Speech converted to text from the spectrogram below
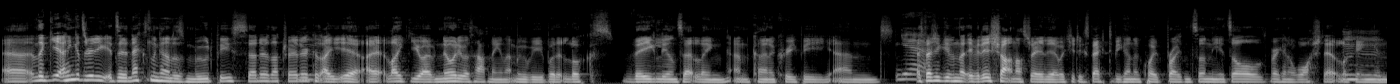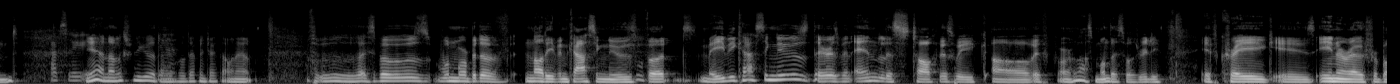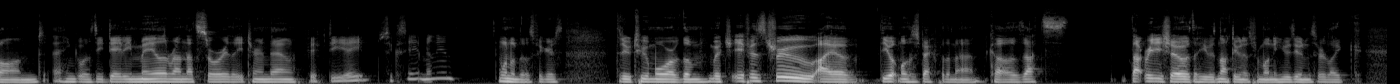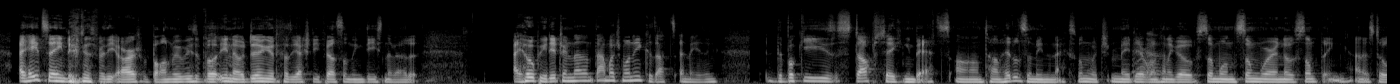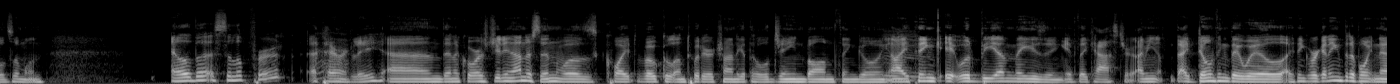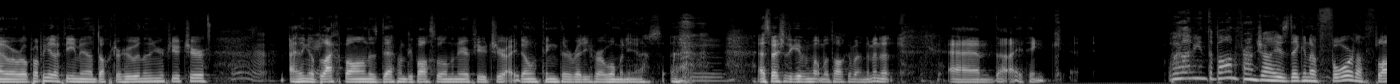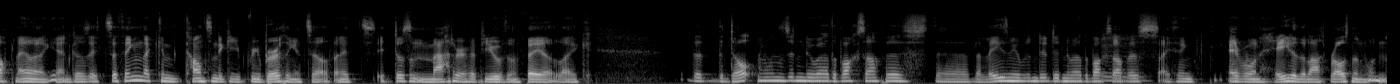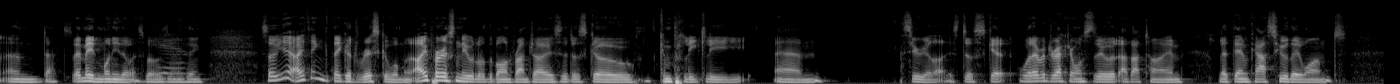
Uh, like, yeah, I think it's really it's an excellent kind of mood piece setter that trailer because I Mm. yeah I like you I have no idea what's happening in that movie but it looks vaguely unsettling and kind of creepy and Yeah. especially given that if it is shot in Australia which you'd expect to be kind of quite bright and sunny it's all very kind of washed out looking Mhm. and Absolutely. yeah no it looks really good I will definitely check that one out. I suppose one more bit of not even casting news, but maybe casting news. There has been endless talk this week of if, or last month, I suppose, really, if Craig is in or out for Bond. I think it was the Daily Mail around that story that he turned down 58, 68 million, one of those figures, to do two more of them. Which, if is true, I have the utmost respect for the man because that's that really shows that he was not doing this for money. He was doing this for like. I hate saying doing this for the art of Bond movies, but you know, doing it because he actually felt something decent about it. I hope he did turn down that much money because that's amazing. The bookies stopped taking bets on Tom Hiddleston being the next one, which made everyone Oh. kind of go, someone somewhere knows something and has told someone. Elba is still up for it, apparently. And then, of course, Gillian Anderson was quite vocal on Twitter trying to get the whole Jane Bond thing going. I Mm. think it would be amazing if they cast her. I mean, I don't think they will. I think we're getting to the point now where we'll probably get a female Doctor Who in the near future. Ah, I think a. Black Bond is definitely possible in the near future. I don't think they're ready for a woman yet. Mm. especially given what we'll talk about in a minute. Um, that I think. Well, I mean, the Bond franchise they can afford a flop now and again because it's a thing that can constantly keep rebirthing itself, and it's it doesn't matter if a few of them fail. Like the the Dalton ones didn't do well at the box office. The the Lazenby one didn't do, didn't do well at the box Mm. office. I think everyone hated the last Brosnan one, and that's it made money though. I suppose Yeah. anything. So yeah, I think they could risk a woman. I personally would love the Bond franchise to just go completely um, serialized. Just get whatever director wants to do it at that time. Let them cast who they want.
